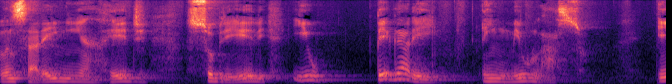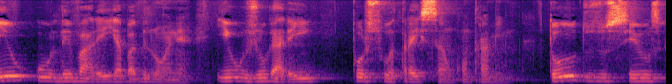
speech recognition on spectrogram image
Lançarei minha rede sobre ele e o pegarei em meu laço eu o levarei à Babilônia e o julgarei por sua traição contra mim. Todos os seus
